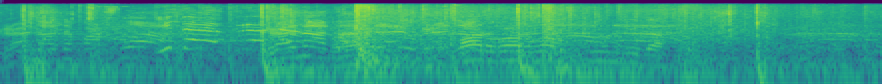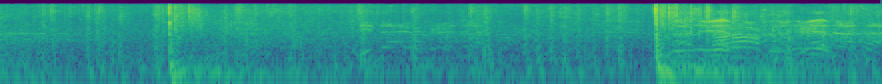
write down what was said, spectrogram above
Граната пошла! Граната! Отдаю гранату! Бар, бар, бар, туындыда. Осторожно, граната!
